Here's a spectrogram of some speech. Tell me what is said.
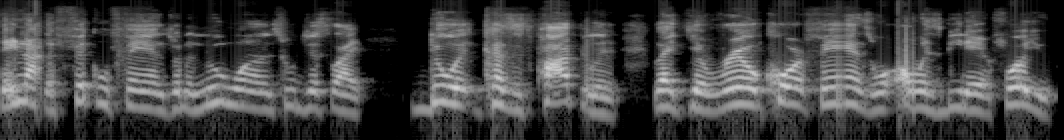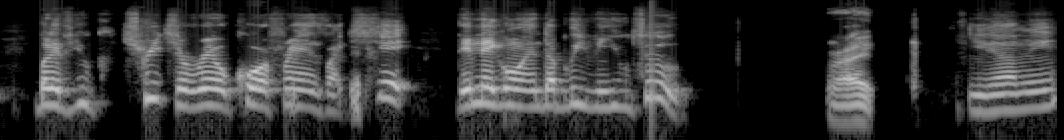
They not the fickle fans or the new ones who just like do it because it's popular. Like your real core fans will always be there for you. But if you treat your real core friends like shit, then they gonna end up leaving you too. Right. You know what I mean?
